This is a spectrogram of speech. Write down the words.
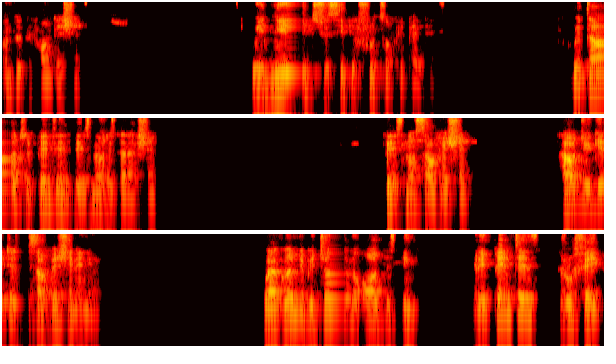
onto the foundation. We need to see the fruits of repentance. Without repentance, there is no resurrection. There is no salvation. How do you get to salvation anyway? We are going to be talking all these things. Repentance through faith.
